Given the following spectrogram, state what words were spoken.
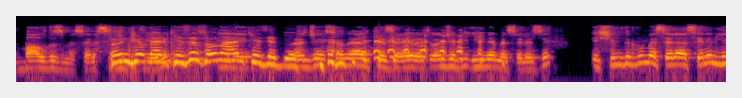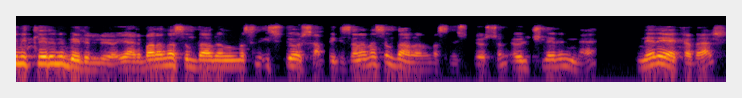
baldız meselesi. Önce merkeze sonra iğne, herkese diyorsun. Önce sonra herkese evet. Önce bir iğne meselesi. E şimdi bu mesela senin limitlerini belirliyor. Yani bana nasıl davranılmasını istiyorsan. Peki sana nasıl davranılmasını istiyorsun? Ölçülerin ne? Nereye kadar?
